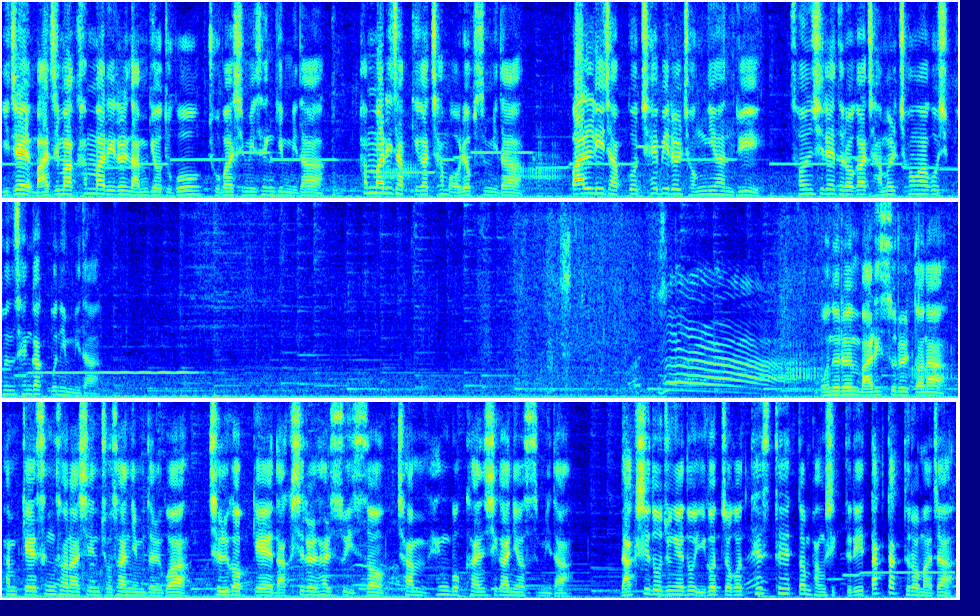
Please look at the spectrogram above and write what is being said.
이제 마지막 한 마리를 남겨두고 조바심이 생깁니다. 한 마리 잡기가 참 어렵습니다. 빨리 잡고 채비를 정리한 뒤 선실에 들어가 잠을 청하고 싶은 생각뿐입니다. 오늘은 마리수를 떠나 함께 승선하신 조사님들과 즐겁게 낚시를 할 수 있어 참 행복한 시간이었습니다. 낚시 도중에도 이것저것 테스트했던 방식들이 딱딱 들어맞아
